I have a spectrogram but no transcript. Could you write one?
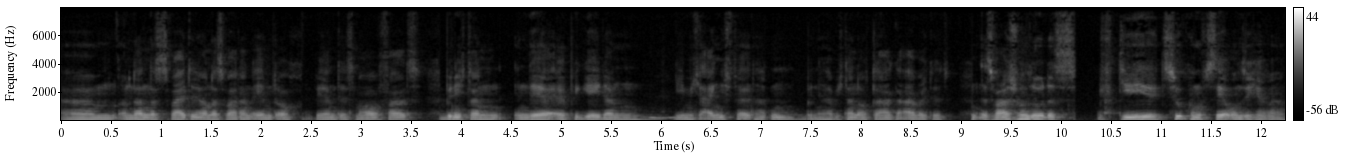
ähm, und dann das zweite Jahr, und das war dann eben auch während des Mauerfalls, bin ich dann in der LPG dann, die mich eingestellt hatten, habe ich dann auch da gearbeitet. Es war schon so, dass die Zukunft sehr unsicher war.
